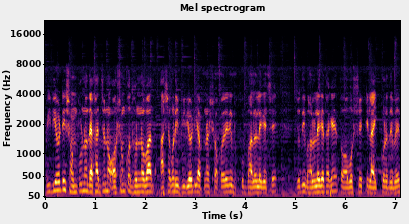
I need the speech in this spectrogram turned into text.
ভিডিওটি সম্পূর্ণ দেখার জন্য অসংখ্য ধন্যবাদ। আশা করি ভিডিওটি আপনার সকলেরই খুব ভালো লেগেছে। যদি ভালো লেগে থাকে, তো অবশ্যই একটি লাইক করে দেবেন।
